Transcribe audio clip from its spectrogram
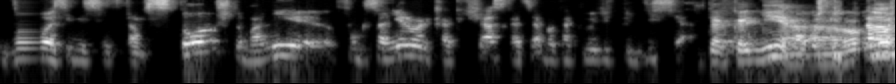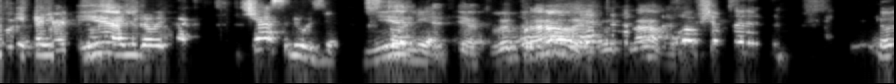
80, там, 100, чтобы они функционировали как сейчас, хотя бы как люди в 50. Так нет, потому что, ровно, потому что они функционировать как сейчас люди 100 нет, лет. Нет, вы правы, ну, вы это, правы. В общем-то, ну,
